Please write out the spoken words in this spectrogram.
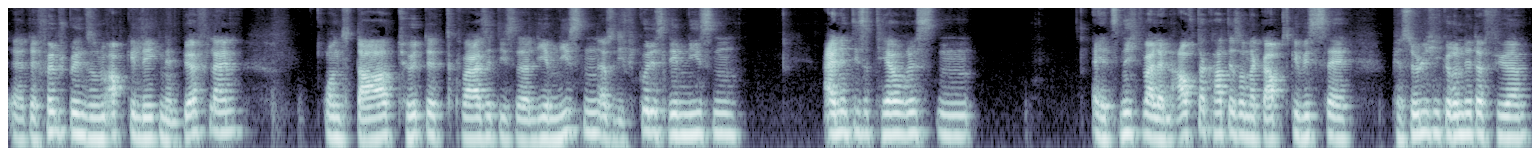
äh, der Film spielt in so einem abgelegenen Dörflein und da tötet quasi dieser Liam Neeson, also die Figur des Liam Neeson, einen dieser Terroristen. Jetzt nicht, weil er einen Auftrag hatte, sondern gab es gewisse persönliche Gründe dafür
